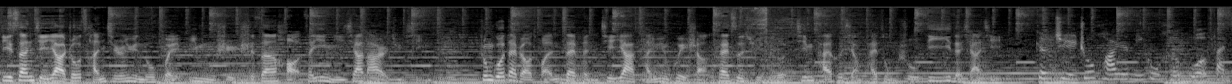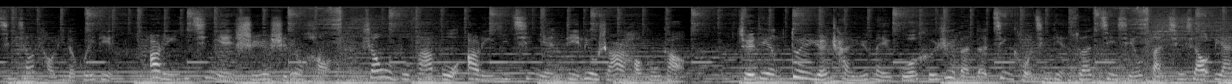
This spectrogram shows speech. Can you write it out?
第三届亚洲残疾人运动会闭幕式十三号在印尼加达尔举行。中国代表团在本届亚残运会上再次取得金牌和奖牌总数第一的佳绩。根据《中华人民共和国反倾销条例》的规定，二零一七年十月十六号，商务部发布二零一七年第六十二号公告，决定对原产于美国和日本的进口氢碘酸进行反倾销立案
